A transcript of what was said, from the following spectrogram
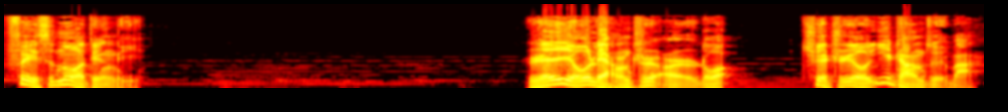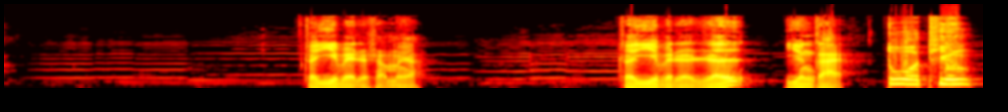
费斯诺定理：人有两只耳朵，却只有一张嘴巴。这意味着什么呀？这意味着人应该多听，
